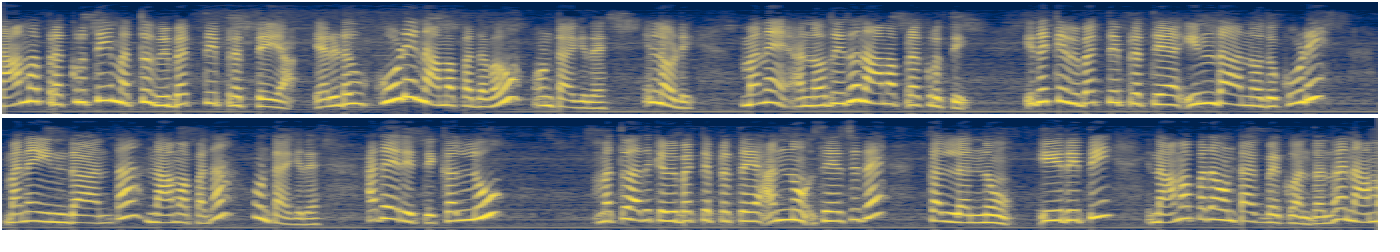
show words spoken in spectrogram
ನಾಮ ಪ್ರಕೃತಿ ಮತ್ತು ವಿಭಕ್ತಿ ಪ್ರತ್ಯಯ ಎರಡೂ ಕೂಡಿ ನಾಮಪದವು ಉಂಟಾಗಿದೆ. ಇಲ್ಲಿ ನೋಡಿ, ಮನೆ ಅನ್ನೋದು ಇದು ನಾಮ ಪ್ರಕೃತಿ. ಇದಕ್ಕೆ ವಿಭಕ್ತಿ ಪ್ರತ್ಯಯ ಇಂದ ಅನ್ನೋದು ಕೂಡಿ ಮನೆಯಿಂದ ಅಂತ ನಾಮಪದ ಉಂಟಾಗಿದೆ. ಅದೇ ರೀತಿ ಕಲ್ಲು ಮತ್ತು ಅದಕ್ಕೆ ವಿಭಕ್ತಿ ಪ್ರತ್ಯಯ ಅನ್ನು ಸೇರಿಸಿದೆ. ಕಲ್ಲನ್ನು ಈ ರೀತಿ ನಾಮಪದ ಉಂಟಾಗಬೇಕು ಅಂತಂದರೆ ನಾಮ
